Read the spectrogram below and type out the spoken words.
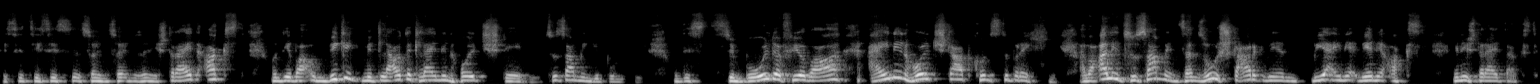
Das ist, das ist so, ein, so, eine Streitaxt und die war umwickelt mit lauter kleinen Holzstäben zusammengebunden. Und das Symbol dafür war, einen Holzstab kannst du brechen. Aber alle zusammen sind so stark wie, ein, wie, eine, wie eine Axt, wie eine Streitaxt.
